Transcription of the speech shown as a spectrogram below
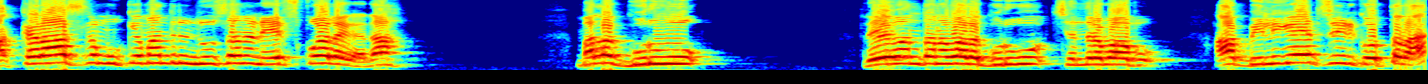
పక్క రాష్ట్ర ముఖ్యమంత్రిని చూసాన నేర్చుకోవాలి కదా? మళ్ళా గురువు రేవంత్ అన్న వాళ్ళ గురువు చంద్రబాబు. ఆ బిలిగేట్స్ వీడికి వస్తారా?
